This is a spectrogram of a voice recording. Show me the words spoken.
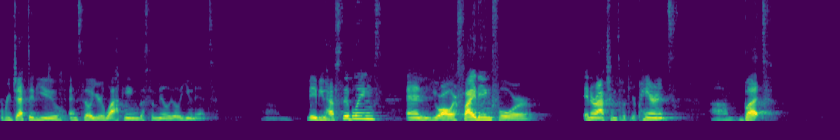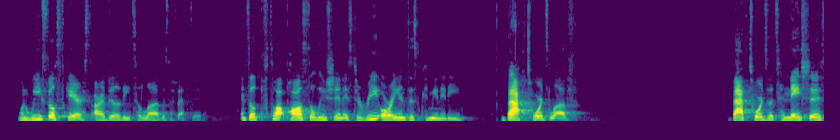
rejected you and so you're lacking the familial unit. Um, maybe you have siblings and you all are fighting for interactions with your parents. Um, but when we feel scarce, our ability to love is affected. And so Paul's solution is to reorient this community back towards love, back towards a tenacious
